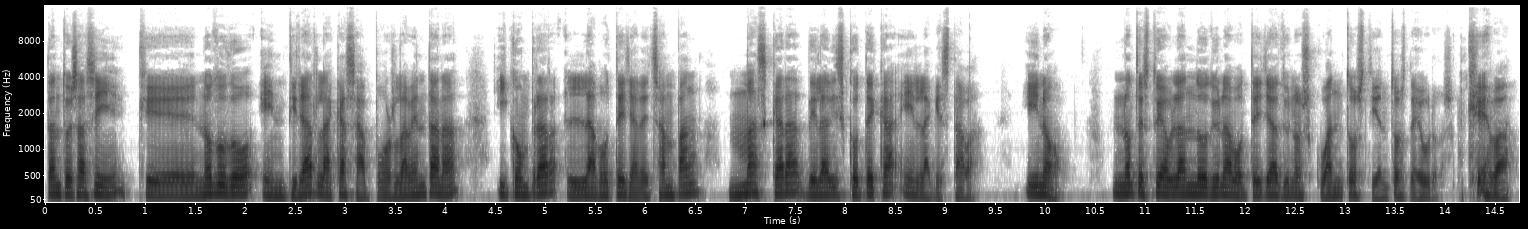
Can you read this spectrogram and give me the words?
Tanto es así que no dudó en tirar la casa por la ventana y comprar la botella de champán más cara de la discoteca en la que estaba. Y no, no te estoy hablando de una botella de unos cuantos cientos de euros. ¿Qué va?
